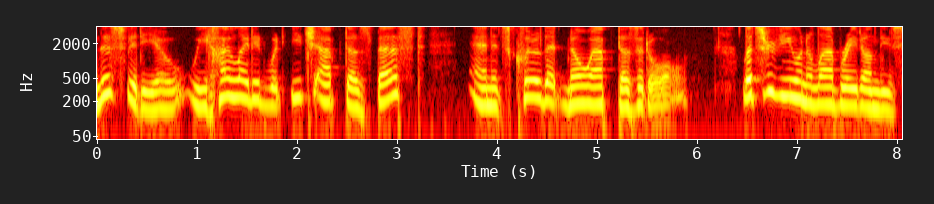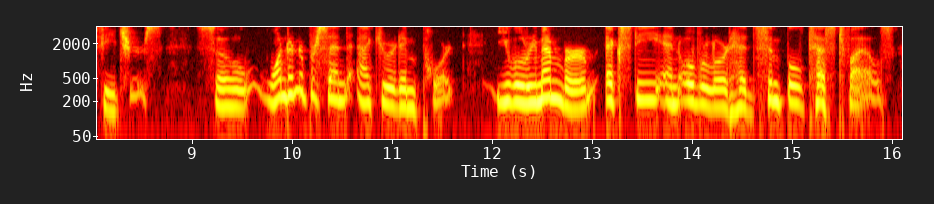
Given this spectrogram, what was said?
this video, we highlighted what each app does best, and it's clear that no app does it all. Let's review and elaborate on these features. So 100% accurate import. You will remember XD and Overlord had simple test files.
